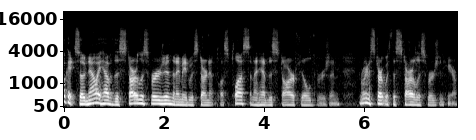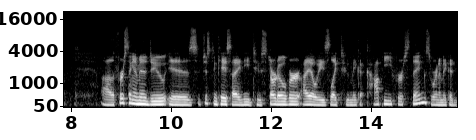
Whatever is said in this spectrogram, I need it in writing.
Okay, so now I have the starless version that I made with StarNet++, and I have the star-filled version. And we're going to start with the starless version here. Uh, the first thing I'm going to do is, just in case I need to start over, I always like to make a copy first thing. So we're going to make a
